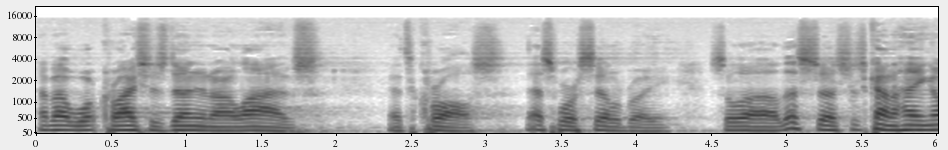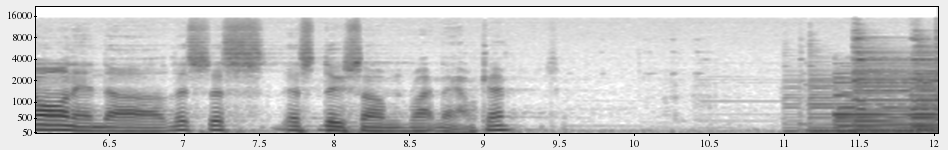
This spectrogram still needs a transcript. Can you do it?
How about what Christ has done in our lives at the cross? That's worth celebrating. So uh, let's just kind of hang on and uh, let's let's let's do some right now. Okay.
